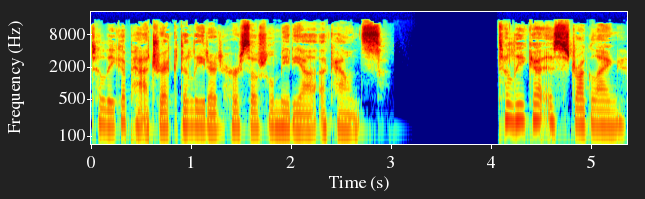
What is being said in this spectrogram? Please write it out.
Teleka Patrick deleted her social media accounts. Teleka is struggling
